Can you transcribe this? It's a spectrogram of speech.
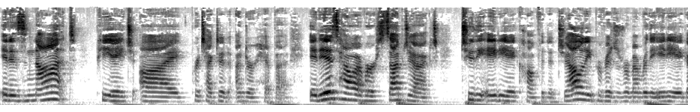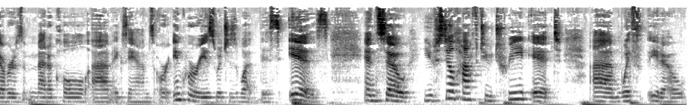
It is not PHI protected under HIPAA. It is, however, subject to the ADA confidentiality provisions. Remember, the ADA governs medical um, exams or inquiries, which is what this is. And so you still have to treat it um, with, you know,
